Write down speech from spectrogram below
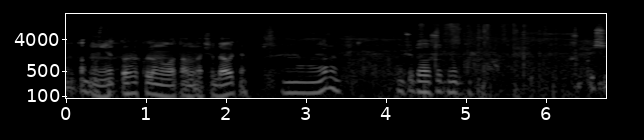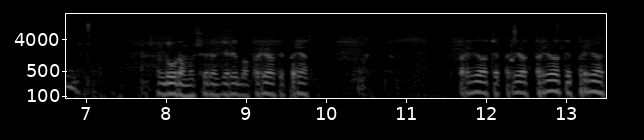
Или Там просто... Нет, тоже клюнуло там, значит, да, у тебя? Ну, наверное. Ну, что-то что-то сильная. Дуром у Сереги рыба прет и прет. Прет и прет, прет и прет.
